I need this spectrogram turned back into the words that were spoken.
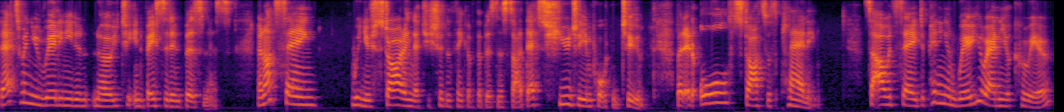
That's when you really need to know to invest it in business. Now, not saying when you're starting that you shouldn't think of the business side. That's hugely important too. But it all starts with planning. So I would say, depending on where you're at in your career,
